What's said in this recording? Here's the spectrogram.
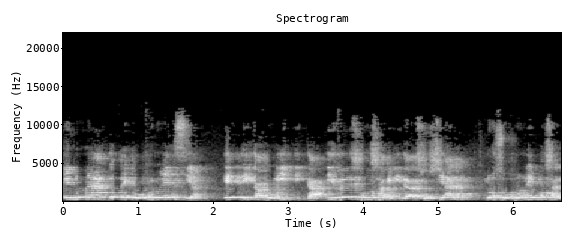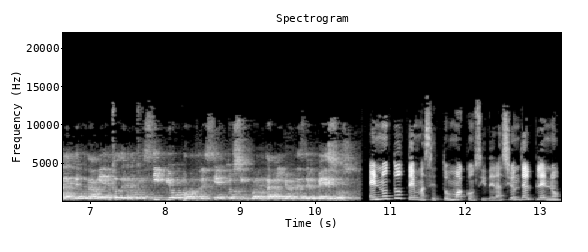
en un acto de congruencia, ética política y responsabilidad social, nos oponemos al endeudamiento del municipio por 350 millones de pesos. En otro tema se tomó a consideración del Pleno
